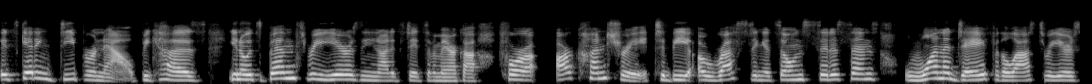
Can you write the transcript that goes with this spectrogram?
it's getting deeper now because you know it's been three years in the united states of america for our country to be arresting its own citizens one a day for the last three years.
